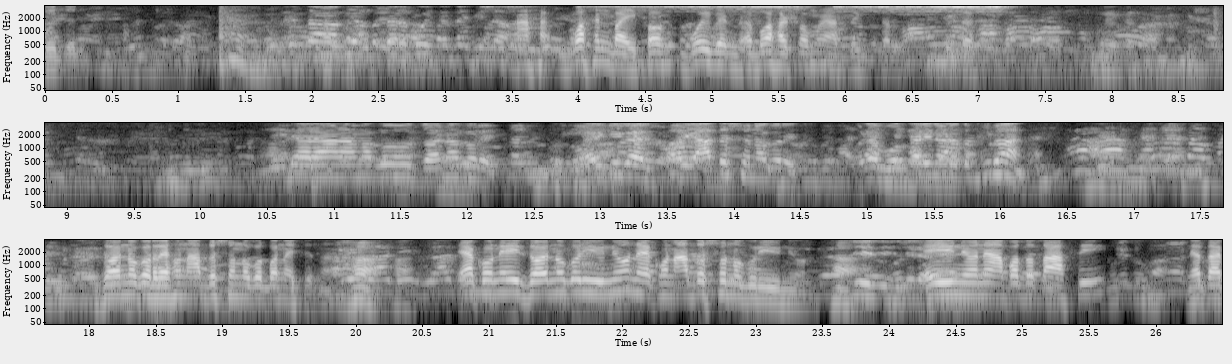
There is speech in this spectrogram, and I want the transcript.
বইতেন বহেন ভাই বইবেন বহার সময় আছে ইনশাল্লাহ। ঠিক আছে। লিডার আর আমাকে জয়নগরে। এই কি গাই সরি আদর্শ ওটা বলতারি না ওটা তো পুরান। জয়নগর এখন আদর্শ নগর বানাইছে না? হ্যাঁ এখন এই জয়নগর ইউনিয়ন এখন আদর্শ নগর ইউনিয়ন। হ্যাঁ। জি জি leader। এই ইউনিয়নে আপাতত আছি। নেতার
